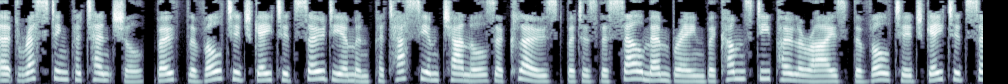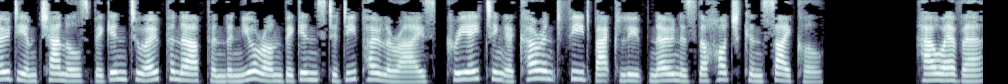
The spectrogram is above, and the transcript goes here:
At resting potential, both the voltage-gated sodium and potassium channels are closed but as the cell membrane becomes depolarized the voltage-gated sodium channels begin to open up and the neuron begins to depolarize, creating a current feedback loop known as the Hodgkin cycle. However,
